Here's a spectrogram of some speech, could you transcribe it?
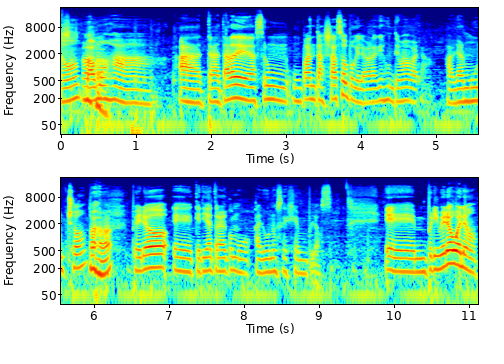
¿no? Vamos a, tratar de hacer un, pantallazo porque la verdad que es un tema para hablar mucho, pero eh, quería traer como algunos ejemplos. Eh, primero, bueno,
